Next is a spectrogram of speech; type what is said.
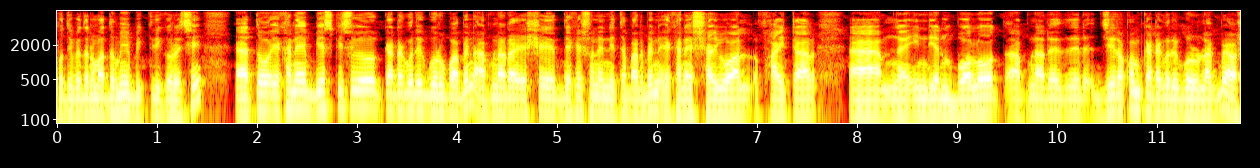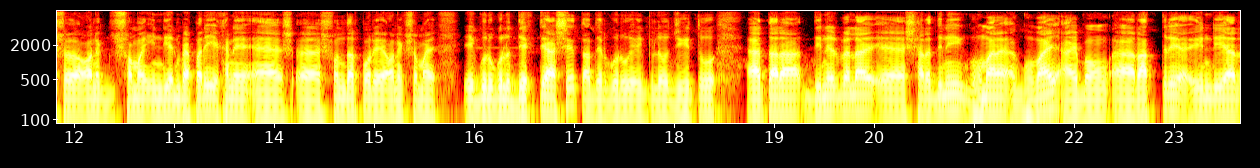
প্রতিবেদনের মাধ্যমেও বিক্রি করেছি। তো এখানে বেশ কিছু ক্যাটাগরির গরু পাবেন, আপনারা এসে দেখে শুনে নিতে পারবেন। এখানে সাইওয়াল, ফাইটার ইন্ডিয়ান বলদ, আপনাদের যেরকম ক্যাটাগরির গরু লাগবে অনেক সময় ইন্ডিয়ান ব্যাপারই এখানে সন্ধ্যার পরে অনেক সময় এই গরুগুলো দেখতে আসে। তাদের গরু এগুলো যেহেতু তারা দিনের বেলায় সারাদিনই ঘুমা, ঘুমায় এবং রাত্রে ইন্ডিয়ার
